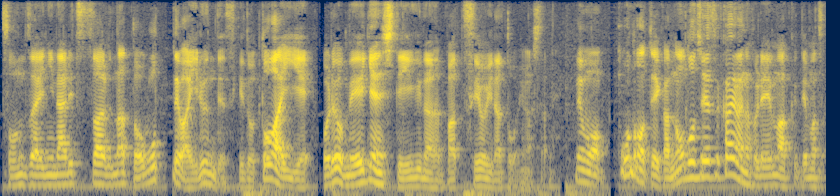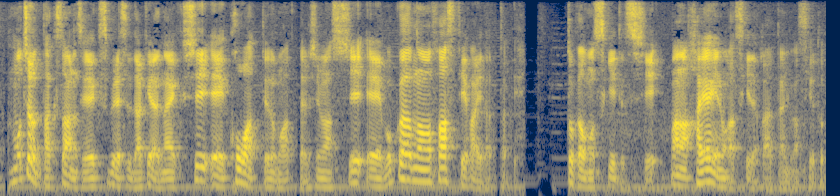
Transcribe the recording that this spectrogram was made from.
存在になりつつあるなと思ってはいるんですけど、とはいえ、これを明言していくならば強いなと思いましたね。でも、 Hono というか Node.js 界隈のフレームワークって、まあ、もちろんたくさんあるんですよ。 Express だけではないし、えー、 Koa っていうのもあったりしますし、えー、僕はあの、 Fastify だったっけ？とかも好きですし、まあ、早いのが好きだからってありますけど、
